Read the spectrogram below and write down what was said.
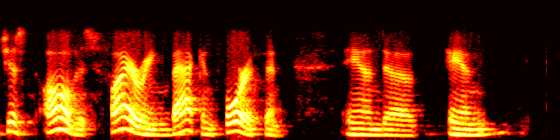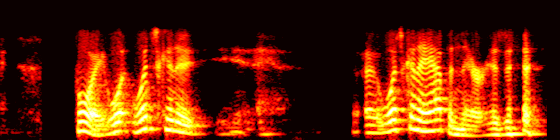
just all this firing back and forth and and uh, and boy, what what's gonna uh, what's gonna happen there? Is it,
